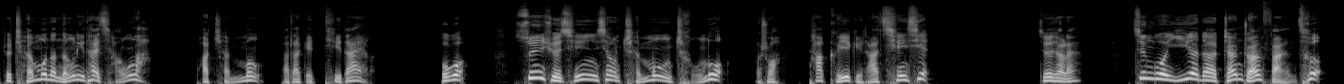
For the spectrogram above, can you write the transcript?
这陈梦的能力太强了，怕陈梦把他给替代了。不过孙雪琴向陈梦承诺，说他可以给他牵线。接下来经过一夜的辗转反侧，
